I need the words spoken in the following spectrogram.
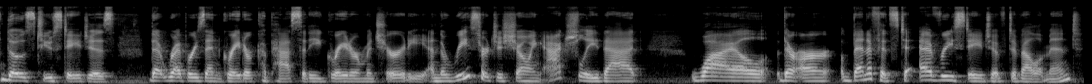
those two stages that represent greater capacity greater maturity and the research is showing actually that while there are benefits to every stage of development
